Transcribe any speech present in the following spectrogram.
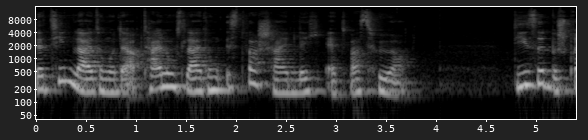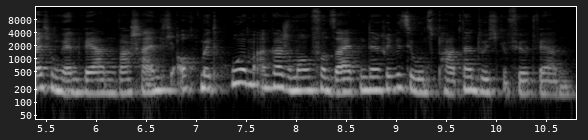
der Teamleitung und der Abteilungsleitung ist wahrscheinlich etwas höher. Diese Besprechungen werden wahrscheinlich auch mit hohem Engagement von Seiten der Revisionspartner durchgeführt werden.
